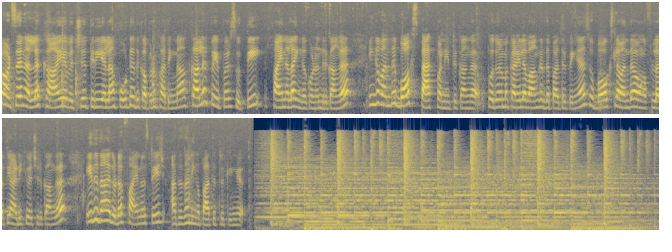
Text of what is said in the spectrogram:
பாட்ஸை நல்லா காய வச்சு திரியெல்லாம் போட்டதுக்கப்புறம் பார்த்தீங்கன்னா கலர் பேப்பர் சுற்றி ஃபைனலாக இங்கே கொண்டு வந்திருக்காங்க. இங்கே வந்து பாக்ஸ் பேக் பண்ணிட்டு இருக்காங்க பொதுவாக நம்ம கடையில் வாங்குறத பார்த்துருப்பீங்க. ஸோ பாக்ஸில் வந்து அவங்க ஃபுல்லாத்தையும் அடுக்கி வச்சுருக்காங்க. இதுதான் இதோட ஃபைனல் ஸ்டேஜ் அதுதான் நீங்கள் பார்த்துட்ருக்கீங்க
